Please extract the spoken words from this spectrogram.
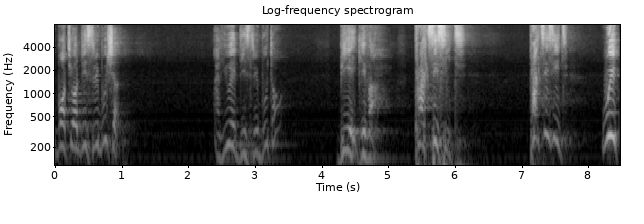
but your distribution. Are you a distributor? Be a giver. Practice it. Practice it with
